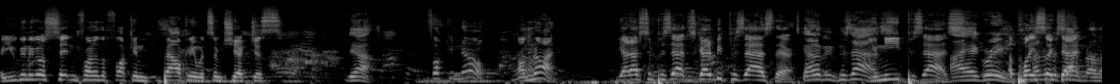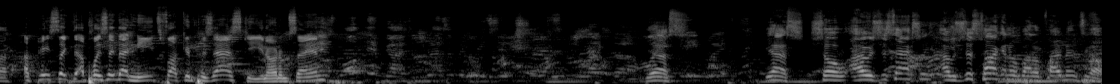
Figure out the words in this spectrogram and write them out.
Are you gonna go sit in front of the fucking balcony with some chick just Yeah, fucking no? I'm not. You gotta have some pizzazz. There's gotta be pizzazz there. it's gotta be pizzazz. You need pizzazz. I agree. A place like 100%, that, brother. a place like that, a place like that needs fucking pizzazz. You know what I'm saying? Yes. Yes. So I was just actually I was just talking to him about them five minutes ago.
